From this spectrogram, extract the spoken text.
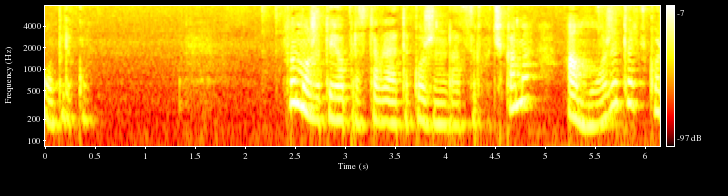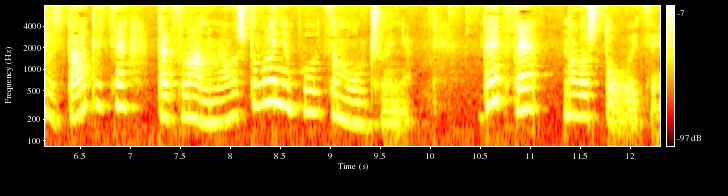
обліку. Ви можете його представляти кожен раз ручками, а можете скористатися так званим налаштуванням по замовчуванню. Де це налаштовується?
